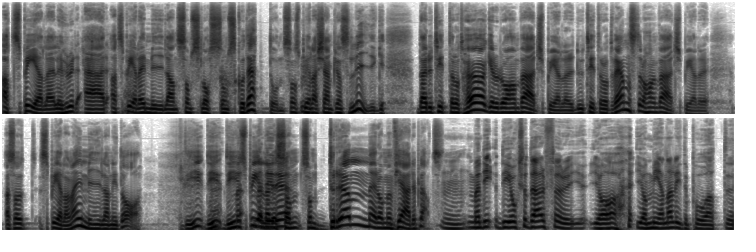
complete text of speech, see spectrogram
att spela eller hur det är att spela i Milan som slåss om scudetton, som spelar mm. Champions League. Där du tittar åt höger och du har en världsspelare, du tittar åt vänster och har en världsspelare. Alltså spelarna i Milan idag, det, det, det är ju men, spelare men det Som, som drömmer om en fjärde plats. Mm, men det, det, är också därför jag, jag menar lite på att eh,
